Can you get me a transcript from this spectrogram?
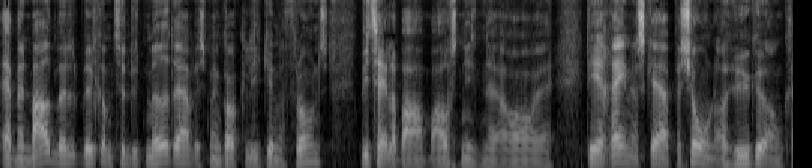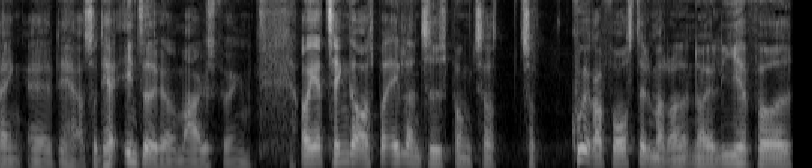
er man meget vel- velkommen til at lytte med der, hvis man godt kan lide Game of Thrones. Vi taler bare om afsnittene, og øh, det er ren og skær passion og hygge omkring øh, det her. Så det har intet at gøre med markedsføringen. Og jeg tænker også på et eller andet tidspunkt, så, så kunne jeg godt forestille mig, når jeg lige har fået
